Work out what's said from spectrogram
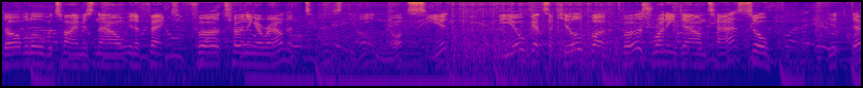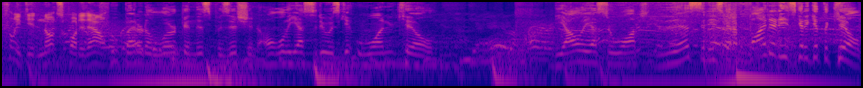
Double overtime is now in effect. Fer turning around, and Taz, did he not see it? Theo gets a kill, but first running down Taz, so it definitely did not spot it out. Who better to lurk in this position? All he has to do is get one kill. byali has to watch this, and he's gonna find it, he's gonna get the kill.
